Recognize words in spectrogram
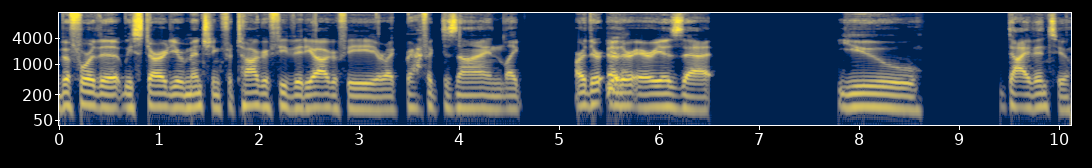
before the we started, you were mentioning photography, videography, or like graphic design. Like, are there Yeah. other areas that you dive into?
